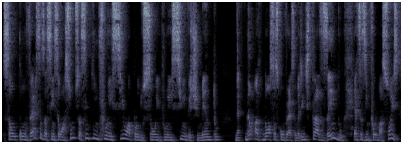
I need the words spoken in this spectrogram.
são conversas assim, são assuntos assim que influenciam a produção, influenciam o investimento, né? Não as nossas conversas, mas a gente trazendo essas informações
